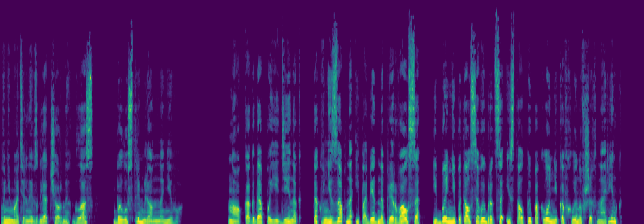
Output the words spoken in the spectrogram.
Внимательный взгляд черных глаз был устремлен на него. Но когда поединок так внезапно и победно прервался, и Бенни пытался выбраться из толпы поклонников, хлынувших на ринг,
